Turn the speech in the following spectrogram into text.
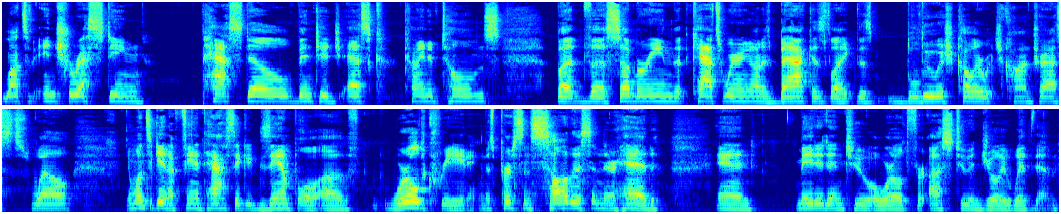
lots of interesting pastel, vintage esque kind of tones. But the submarine that cat's wearing on his back is like this bluish color, which contrasts well. And once again, a fantastic example of world creating. This person saw this in their head and made it into a world for us to enjoy with them.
